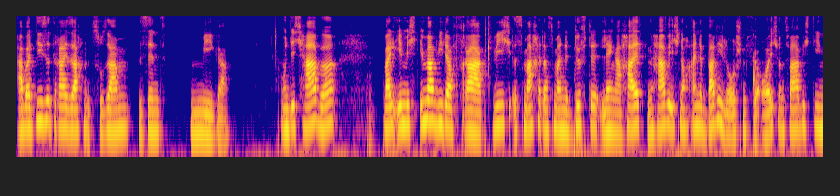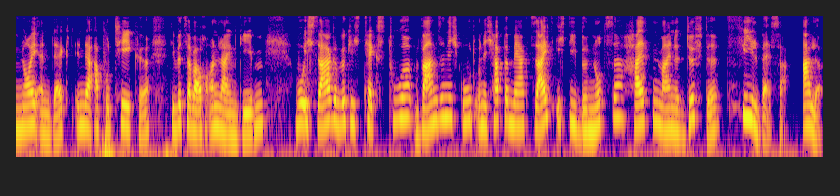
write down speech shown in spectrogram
Aber diese drei Sachen zusammen sind mega. Und ich habe weil ihr mich immer wieder fragt, wie ich es mache, dass meine Düfte länger halten, habe ich noch eine Bodylotion für euch. Und zwar habe ich die neu entdeckt in der Apotheke. Die wird es aber auch online geben, wo ich sage, wirklich Textur wahnsinnig gut. Und ich habe bemerkt, seit ich die benutze, halten meine Düfte viel besser alle.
